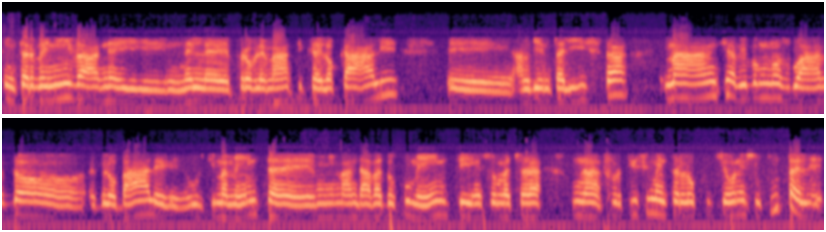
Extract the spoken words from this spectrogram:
interveniva nei, nelle problematiche locali, eh, ambientalista, ma anche aveva uno sguardo globale, ultimamente mi mandava documenti, insomma c'era una fortissima interlocuzione su tutte le,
